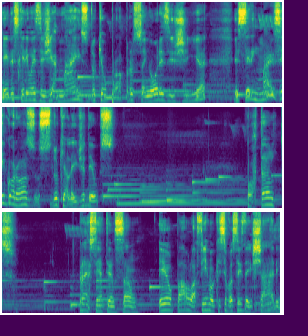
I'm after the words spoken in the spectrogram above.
Eles queriam exigir mais do que o próprio Senhor exigia e serem mais rigorosos do que a lei de Deus. Portanto, prestem atenção. Eu, Paulo, afirmo que se vocês deixarem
